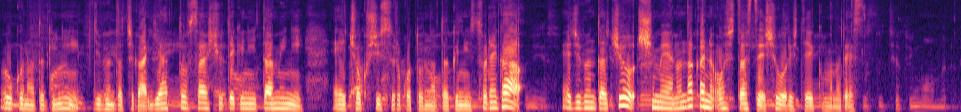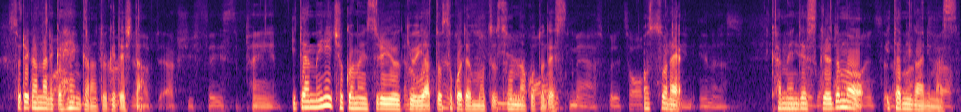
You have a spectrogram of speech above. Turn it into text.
多くの時に自分たちがやっと最終的に痛みに直視することになった時に、それが自分たちを使命の中に押し出して勝利していくものです。それが何か変化の時でした。痛みに直面する勇気をやっとそこで持つそんなことです。恐れ仮面ですけれども痛みがあります。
